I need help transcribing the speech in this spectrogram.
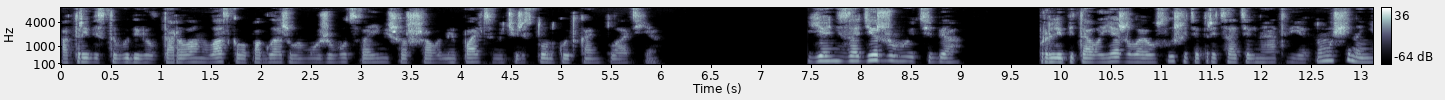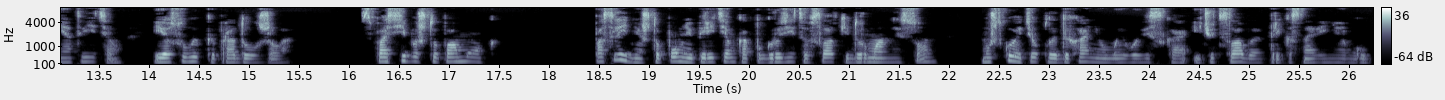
Отрывисто выдавил Тарлан, ласково поглаживая мой живот своими шершавыми пальцами через тонкую ткань платья. «Я не задерживаю тебя», – пролепетала я, желая услышать отрицательный ответ, но мужчина не ответил, и я с улыбкой продолжила. «Спасибо, что помог. Последнее, что помню перед тем, как погрузиться в сладкий дурманный сон, мужское теплое дыхание у моего виска и чуть слабое прикосновение губ.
